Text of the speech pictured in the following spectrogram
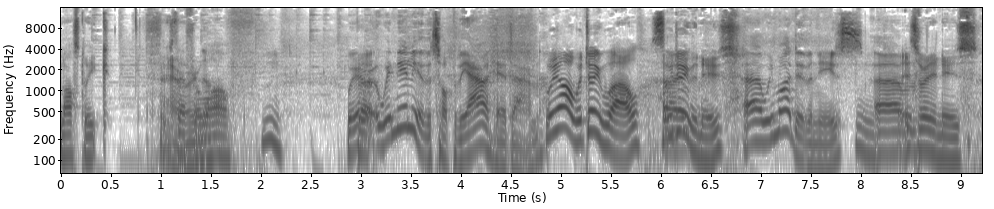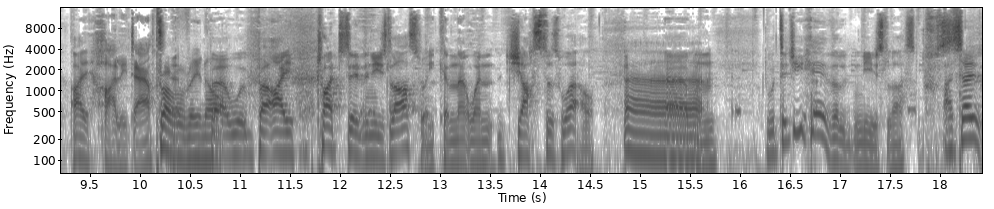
last week. It was Fair there for a while. enough. Hmm. We're we're nearly at the top of the hour here, Dan. We are. We're doing well. So- are we doing the news? Uh, we might do the news. Um, Is there any news? I highly doubt. It. Probably it. not. But, but I tried to do the news last week, and that went just as well. Uh, Um, well, did you hear the news last? I don't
